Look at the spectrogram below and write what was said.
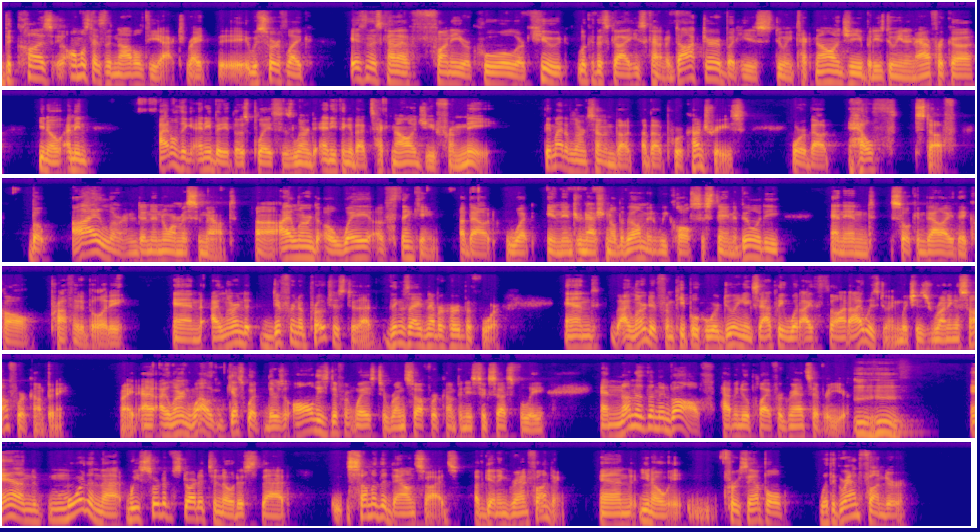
Because almost as the novelty act, right? It was sort of like, isn't this kind of funny or cool or cute? Look at this guy. He's kind of a doctor, but he's doing technology, but he's doing it in Africa. You know, I mean, I don't think anybody at those places learned anything about technology from me. They might have learned something about, about poor countries or about health stuff, but I learned an enormous amount. Uh, I learned a way of thinking about what in international development we call sustainability and in Silicon Valley they call profitability. And I learned different approaches to that, things I had never heard before. And I learned it from people who were doing exactly what I thought I was doing, which is running a software company right? I, I learned, wow, guess what? There's all these different ways to run software companies successfully. And none of them involve having to apply for grants every year. Mm-hmm. And more than that, we sort of started to notice that some of the downsides of getting grant funding. And, you know, for example, with a grant funder,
